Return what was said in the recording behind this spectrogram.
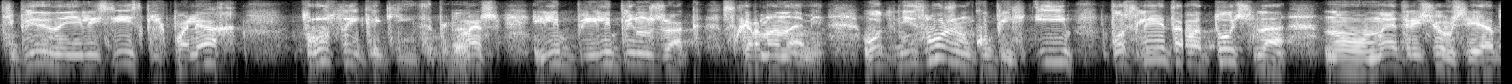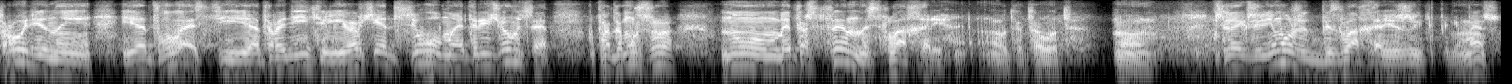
теперь на Елисейских полях трусы какие-то, понимаешь? Или, или пинжак с карманами. Вот не сможем купить. И после этого точно ну, мы отречемся и от Родины, и от власти, и от родителей, и вообще от всего мы отречемся, потому что, ну, это же ценность лахари. Вот это вот. Ну, человек же не может без лахари жить, понимаешь?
